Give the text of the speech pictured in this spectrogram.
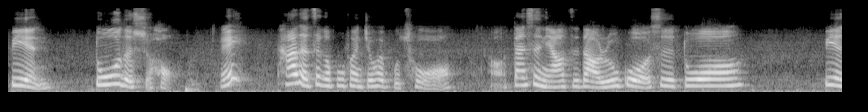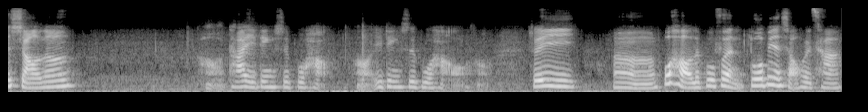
变多的时候，哎，它的这个部分就会不错哦，好，但是你要知道，如果是多变少呢，好，它一定是不好，好，一定是不好，好，所以。嗯，不好的部分多变少会差，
